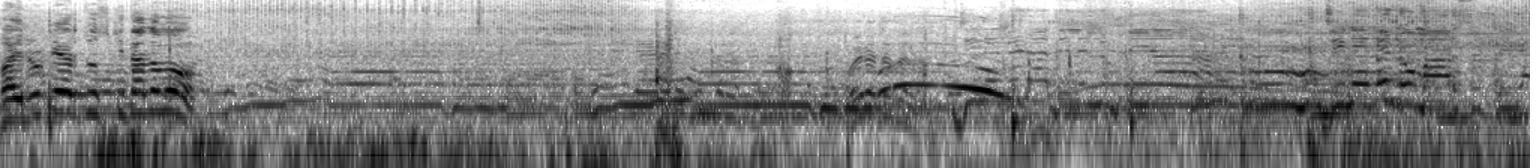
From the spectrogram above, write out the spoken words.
ভাই রুটি আর জুস কিতা দেবো? ਨੇ ਮੈਨੂੰ ਮਾਰ ਸੁੱਟਿਆ।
